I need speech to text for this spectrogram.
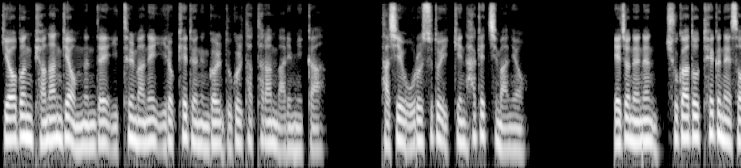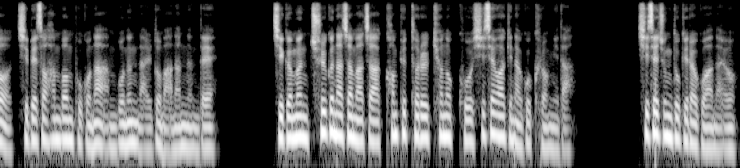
기업은 변한 게 없는데 이틀 만에 이렇게 되는 걸 누굴 탓하란 말입니까? 다시 오를 수도 있긴 하겠지만요. 예전에는 주가도 퇴근해서 집에서 한번 보거나 안 보는 날도 많았는데 지금은 출근하자마자 컴퓨터를 켜놓고 시세 확인하고 그럽니다. 시세 중독이라고 하나요?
